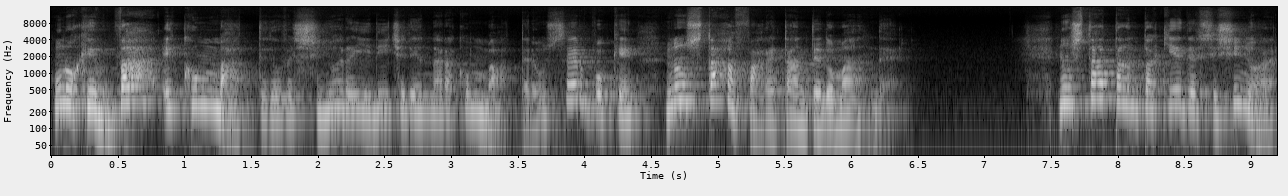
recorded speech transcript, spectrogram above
uno che va e combatte dove il Signore gli dice di andare a combattere, un servo che non sta a fare tante domande. Non sta tanto a chiedersi, Signore,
